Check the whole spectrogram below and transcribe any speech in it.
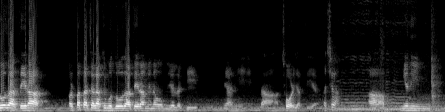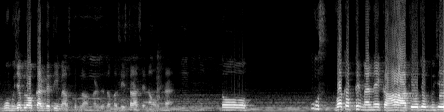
2013 और पता चला कि वो 2013 में ना वो मुझे लड़की यानी छोड़ जाती है। अच्छा। यानी वो मुझे ब्लॉक कर देती मैं उसको ब्लॉक कर देता बस इस तरह से ना होता है। तो उस वक़्त फिर मैंने कहा कि वो जो मुझे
